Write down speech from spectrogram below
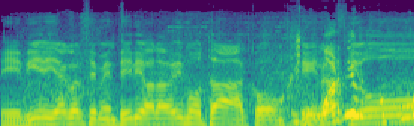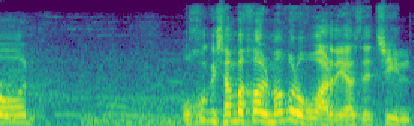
Se viene ya con el cementerio. Ahora mismo está guardia? Ojo. congelación. Ojo que se han bajado el mago los guardias de chill.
